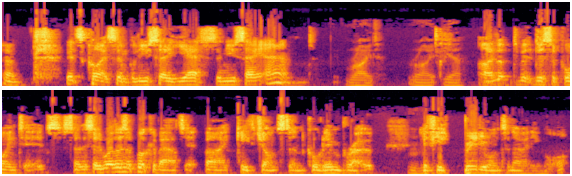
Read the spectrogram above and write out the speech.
Um, it's quite simple. You say yes and you say and. right. Right. Yeah. I looked a bit disappointed. So they said, well, there's a book about it by Keith Johnstone called Impro, if you really want to know any more.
